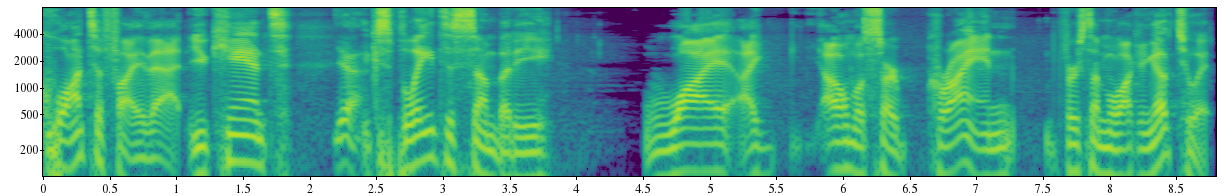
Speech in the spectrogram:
quantify that. You can't Yeah. explain to somebody why I I almost start crying first time walking up to it.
